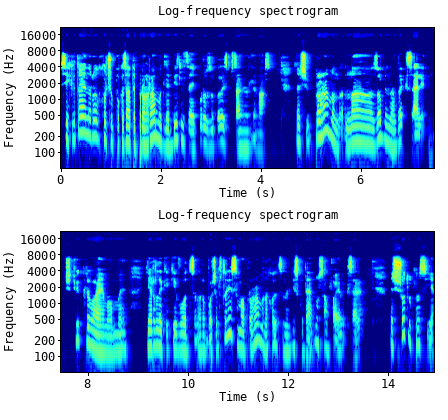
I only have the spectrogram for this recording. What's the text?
Всіх вітаю, народ! Хочу показати програму для бізнесу, яку розробили спеціально для нас. Значить, Програма на- на- зроблена в Excel. Значить, Відкриваємо ми ярлик, який вводиться на робочому столі. Сама програма знаходиться на диску D, ну сам файл Excel. Значить, Що тут у нас є?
